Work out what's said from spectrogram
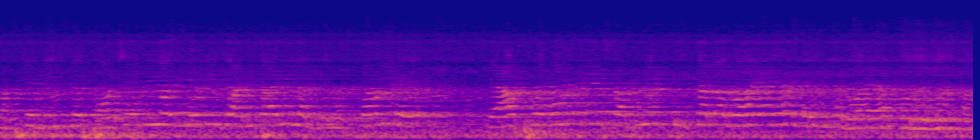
सबके बीच में पहुँचे भी और ये भी जानकारी लग कर ले कि आप लोगों ने सबने टीका लगवाया या नहीं लगवाया कोरोना का।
